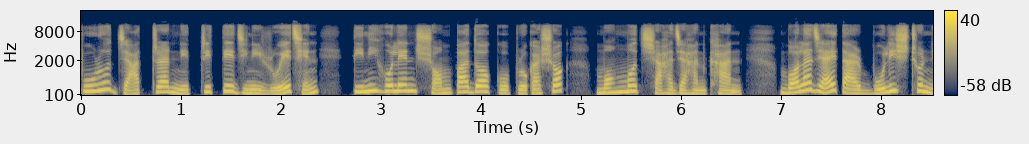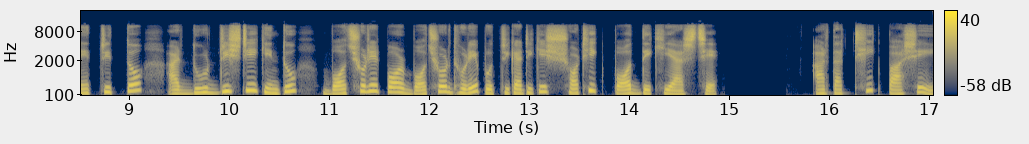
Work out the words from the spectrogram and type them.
পুরো যাত্রার নেতৃত্বে যিনি রয়েছেন, তিনি হলেন সম্পাদক ও প্রকাশক মোহাম্মদ শাহজাহান খান। বলা যায় তার বলিষ্ঠ নেতৃত্ব আর দূরদৃষ্টি কিন্তু বছরের পর বছর ধরে পত্রিকাটিকে সঠিক পথ দেখিয়ে আসছে। আর তার ঠিক পাশেই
